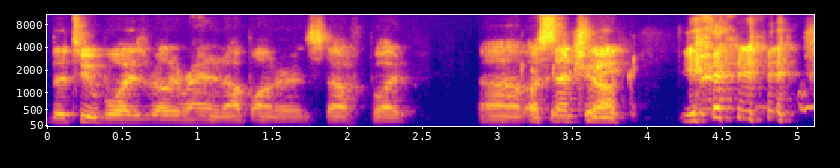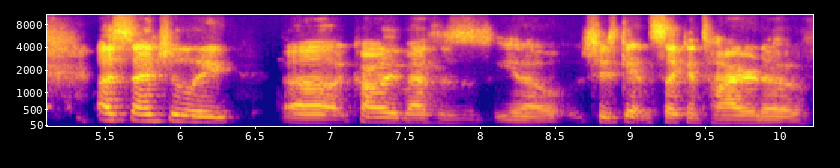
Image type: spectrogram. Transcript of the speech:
the two boys really ran it up on her and stuff, but um, essentially, yeah, essentially uh, Carly Beth is, you know, she's getting sick and tired of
